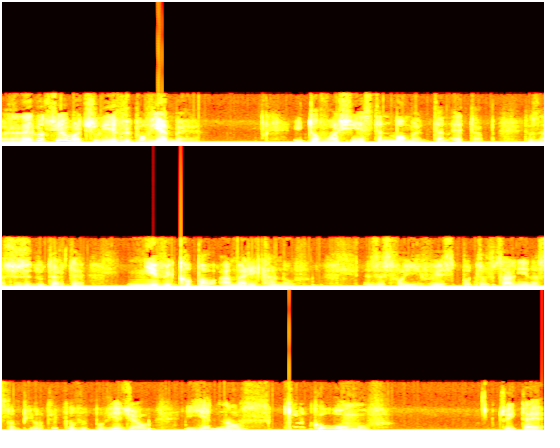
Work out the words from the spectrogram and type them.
renegocjować, czyli je wypowiemy. I to właśnie jest ten moment, ten etap. To znaczy, że Duterte nie wykopał Amerykanów ze swoich wysp, bo to wcale nie nastąpiło, tylko wypowiedział jedną z kilku umów, czyli tę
